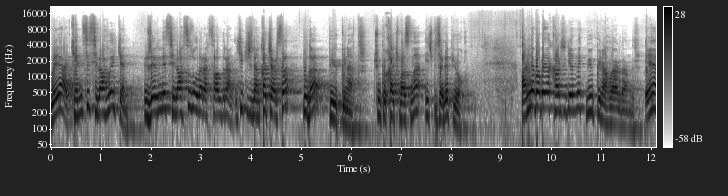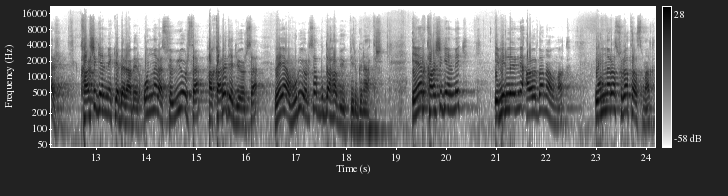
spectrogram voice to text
veya kendisi silahlıyken üzerinde silahsız olarak saldıran iki kişiden kaçarsa bu da büyük günahtır. Çünkü kaçmasına hiçbir sebep yok. Anne babaya karşı gelmek büyük günahlardandır. Eğer karşı gelmekle beraber onlara sövüyorsa, hakaret ediyorsa veya vuruyorsa bu daha büyük bir günahtır. Eğer karşı gelmek, emirlerini ağırdan almak, onlara surat asmak,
